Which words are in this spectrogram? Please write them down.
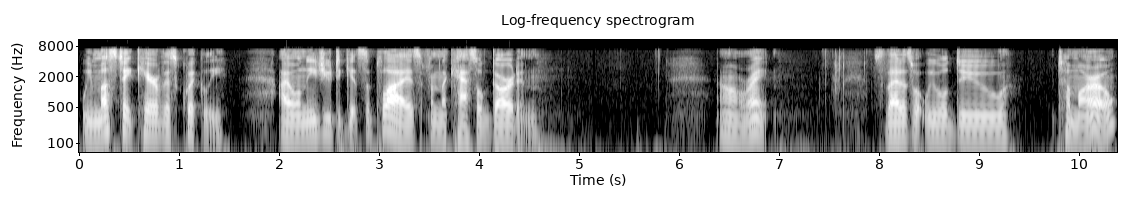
we must take care of this quickly. I will need you to get supplies from the castle garden. Alright. So that is what we will do tomorrow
